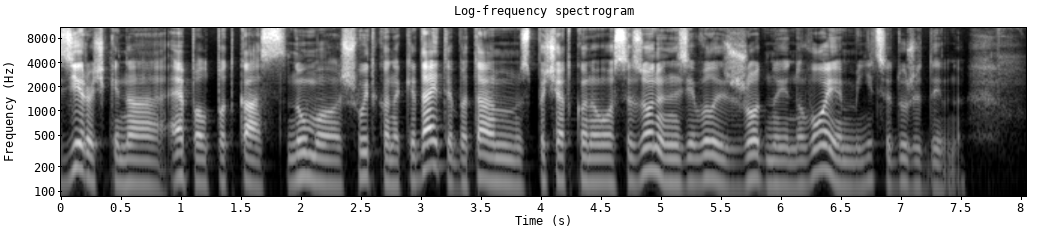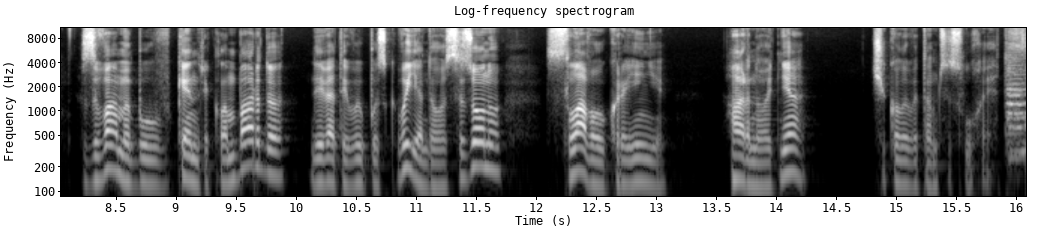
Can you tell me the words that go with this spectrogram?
Зірочки на Apple Podcast, ну, швидко накидайте, бо там з початку нового сезону не з'явилось жодної нової, мені це дуже дивно. З вами був Кенрік Ламбардо, дев'ятий випуск воєнного сезону. Слава Україні! Гарного дня! Чи коли ви там це слухаєте?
